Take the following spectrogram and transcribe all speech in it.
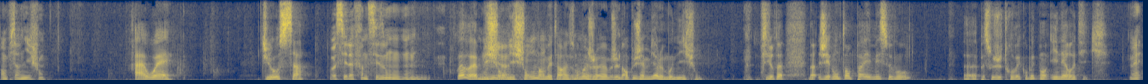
en Pierre Nichon. Ah ouais Tu oses ça? Ouais, c'est la fin de saison. on- Ouais, ouais, y nichon. Non, mais t'as raison. Moi, je, je- en plus, j'aime bien le mot nichon. Figure-toi, j'ai longtemps pas aimé ce mot euh, parce que je le trouvais complètement inérotique. Ouais.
